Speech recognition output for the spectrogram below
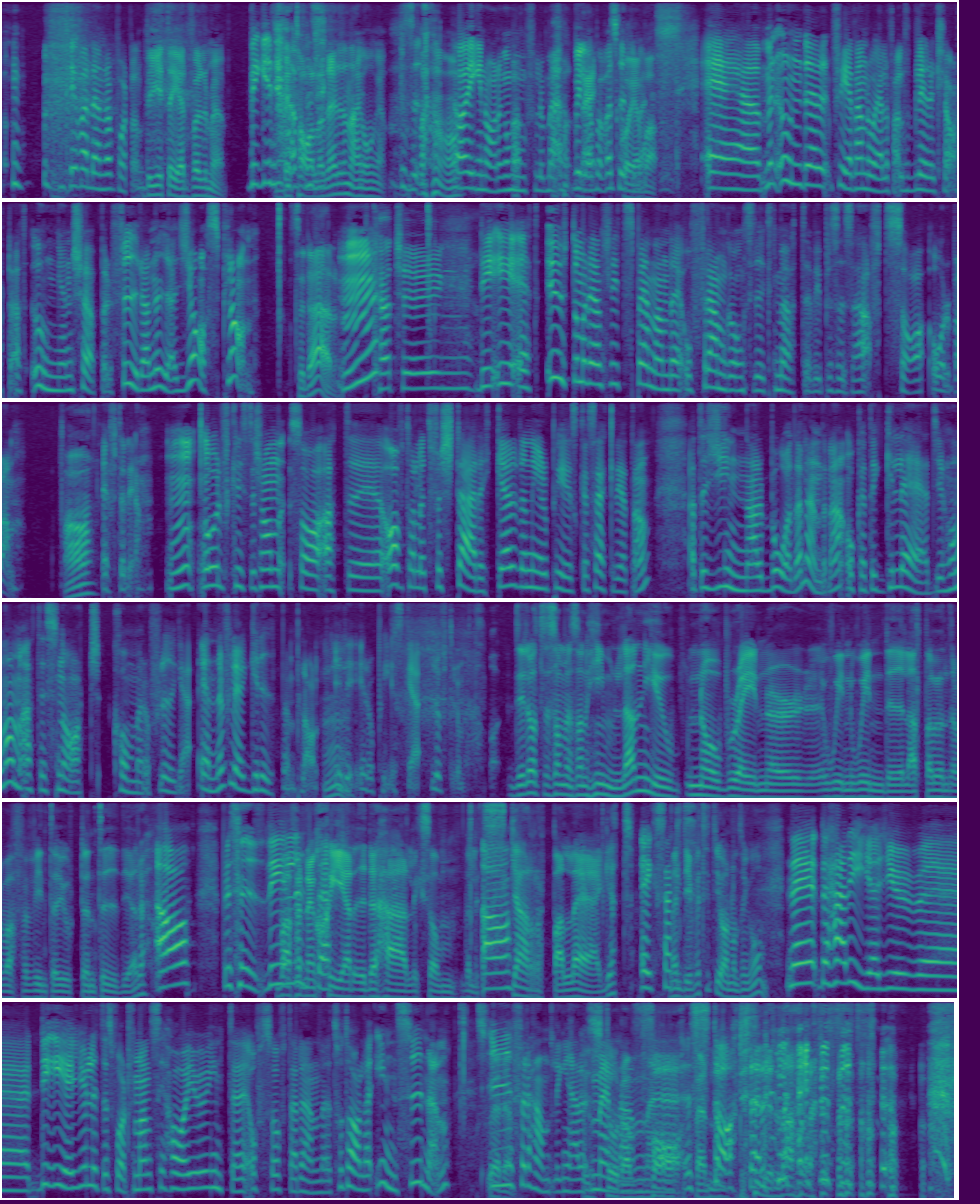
det var den rapporten. Birgitta Ed följde med. Birgitta- Betalade den här gången. Precis. Jag har ingen aning om hon följer med. Vill jag Nej, bara vara tydlig med. Eh, men under fredagen då i alla fall så blev det klart att Ungern köper fyra nya JAS-plan. Så där. Mm. Catching! Det är ett utomordentligt spännande och framgångsrikt möte vi precis har haft, sa Orban Ja, efter det. Mm. Och Ulf Kristersson sa att eh, avtalet förstärker den europeiska säkerheten, att det gynnar båda länderna och att det glädjer honom att det snart kommer att flyga ännu fler Gripenplan i Mm. det europeiska luftrummet. det låter som en sån himla new no-brainer win-win deal att man undrar varför vi inte har gjort den tidigare. Ja, precis. Det är Varför lite... den sker i det här liksom väldigt Ja. skarpa läget. Exakt. Men det vet inte jag någonting om. Nej, det här är ju, eh, det är ju lite svårt för man se- har ju inte så ofta den totala insynen i förhandlingar mellan eh, stater. Nej.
